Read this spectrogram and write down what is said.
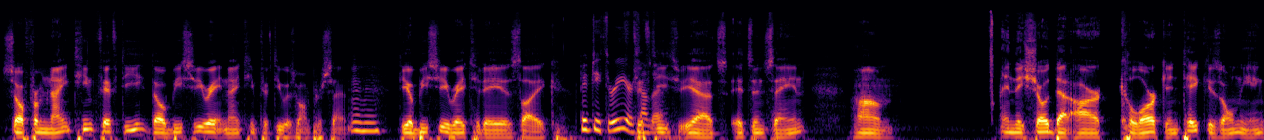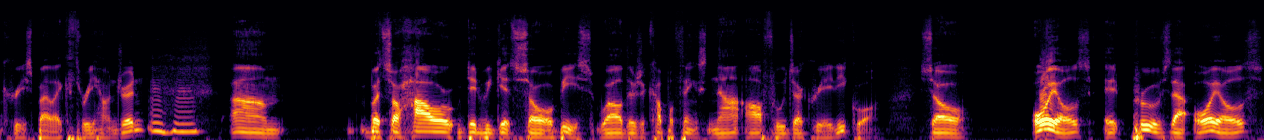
So from 1950, the obesity rate in 1950 was one Mm-hmm. The obesity rate today is like 53 or something. Yeah, it's it's insane. Um, and they showed that our caloric intake is only increased by like 300. Um, but so how did we get so obese? Well, there's a couple things. Not all foods are created equal. So oils, it proves that oils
